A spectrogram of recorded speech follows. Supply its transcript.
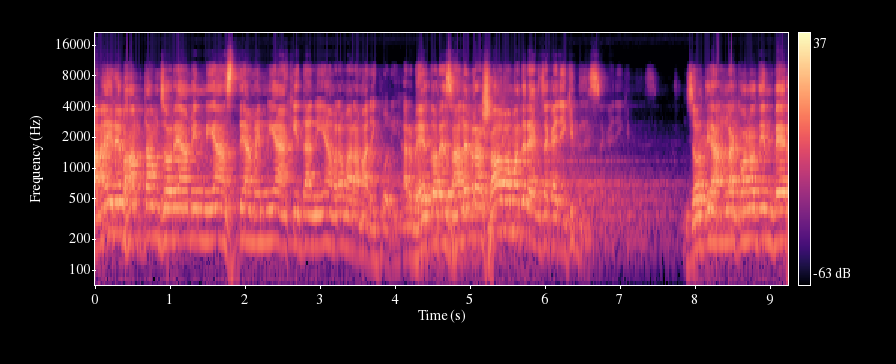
বাইরে ভাবতাম জ্বরে আমি নিয়ে আসতে আমি নিয়ে আকিদা নিয়ে আমরা মারামারি করি। আর ভেতরে সালেমরা সব আমাদের এক জায়গায় রেখে দিয়েছে। যদি আল্লাহ কোনোদিন বের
